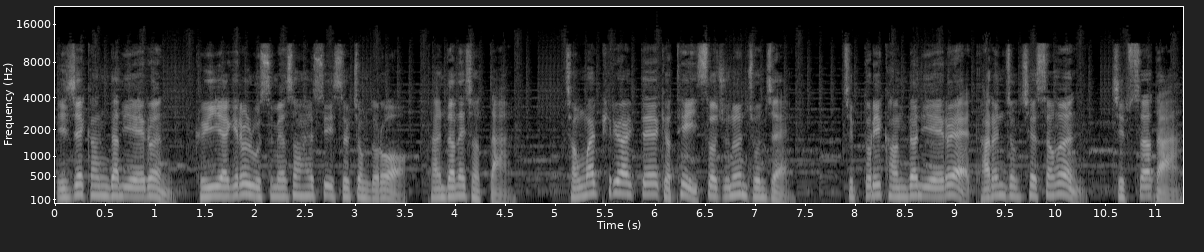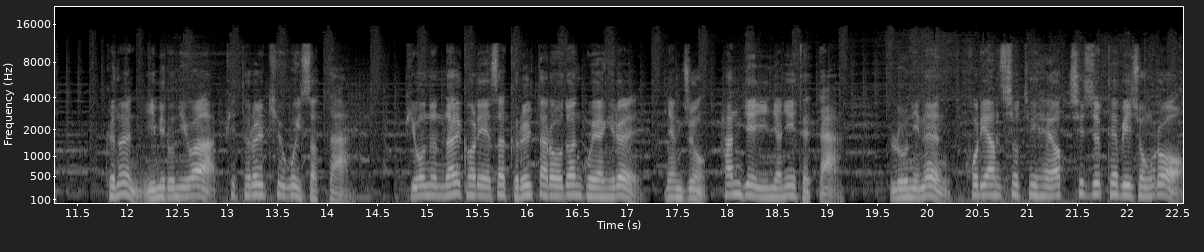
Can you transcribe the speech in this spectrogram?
이제 강다니엘은 그 이야기를 웃으면서 할 수 있을 정도로 단단해졌다. 정말 필요할 때 곁에 있어주는 존재. 집돌이 강다니엘의 다른 정체성은 집사다. 그는 이미 루니와 피터를 키우고 있었다. 비 오는 날 거리에서 그를 따라오던 고양이를 양중 한 개 인연이 됐다. 루니는 코리안 쇼티 헤어 치즈 태비종으로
